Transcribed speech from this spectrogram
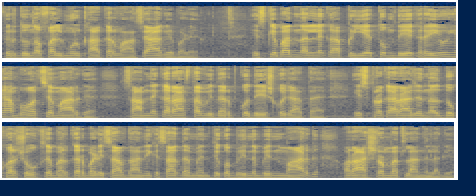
फिर दोनों फल मूल खाकर वहाँ से आगे बढ़े। इसके बाद नल ने कहा, प्रिय, तुम देख रही हो, यहाँ बहुत से मार्ग है। सामने का रास्ता विदर्भ को, देश को जाता है। इस प्रकार राजेंद्र दुख और शोक से भरकर बड़ी सावधानी के साथ दमयंती को भिन्न भिन्न मार्ग और आश्रम बतलाने लगे।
